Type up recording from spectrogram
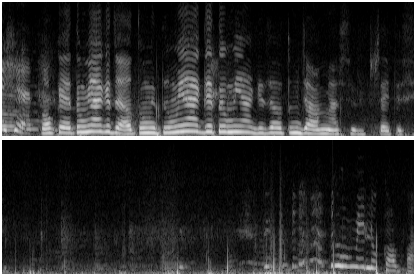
নিষেধ। ওকে তুমি আগে যাও তুমি তুমি আগে তুমি আগে যাও তুমি যাও আমি আসছি চাইতেছি তুমি লুকাবা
